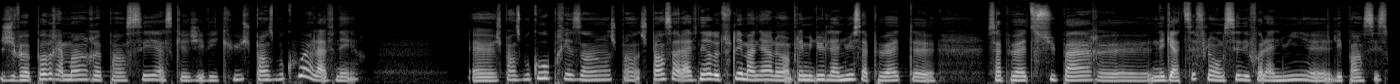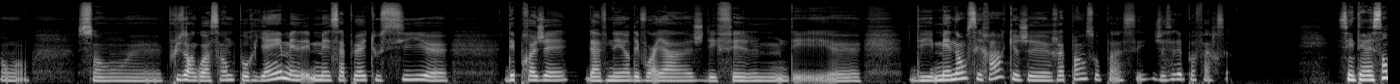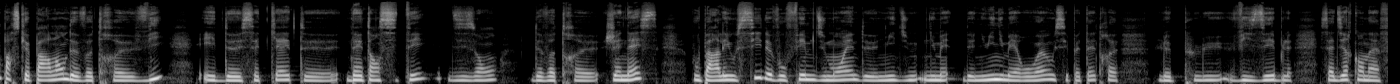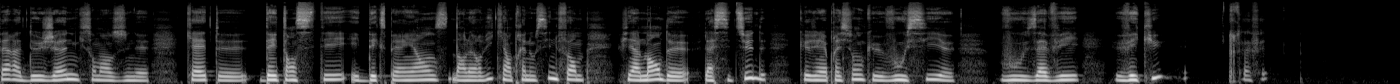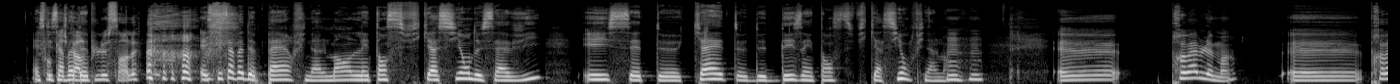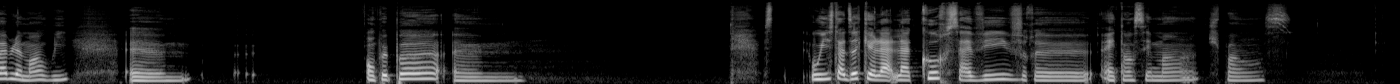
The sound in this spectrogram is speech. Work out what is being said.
je vais pas vraiment repenser à ce que j'ai vécu. Je pense beaucoup à l'avenir. Euh, je pense beaucoup au présent. Je pense, à l'avenir de toutes les manières. En plein milieu de la nuit, ça peut être, ça peut être super négatif. Là. On le sait, des fois, la nuit, les pensées sont, sont euh, plus angoissantes pour rien, mais, mais ça peut être aussi euh, des projets d'avenir, des voyages, des films, des, euh, des... Mais non, c'est rare que je repense au passé. J'essaie de pas faire ça. C'est intéressant parce que parlant de votre vie et de cette quête d'intensité, disons, de votre jeunesse. Vous parlez aussi de vos films, du moins de Nuit, de nuit numéro un, où c'est peut-être le plus visible. C'est-à-dire qu'on a affaire à deux jeunes qui sont dans une quête euh, d'intensité et d'expérience dans leur vie, qui entraîne aussi une forme finalement de lassitude que j'ai l'impression que vous aussi, euh, vous avez vécu. Tout à fait. Est-ce que, ça va de plus hein, Est-ce que ça va de pair finalement l'intensification de sa vie et cette euh, quête de désintensification finalement mm-hmm. euh, Probablement, euh, probablement oui. Euh, on peut pas. Oui, c'est-à-dire que la, course à vivre intensément, je pense,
